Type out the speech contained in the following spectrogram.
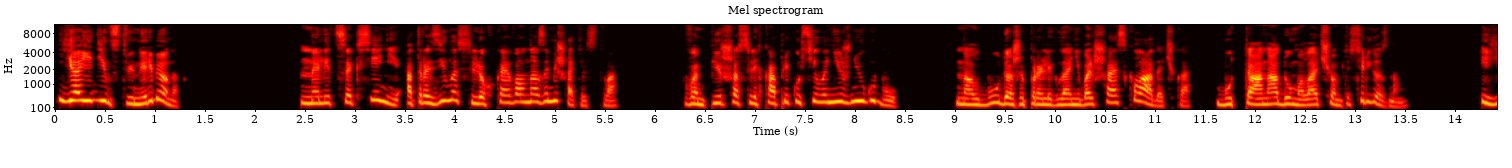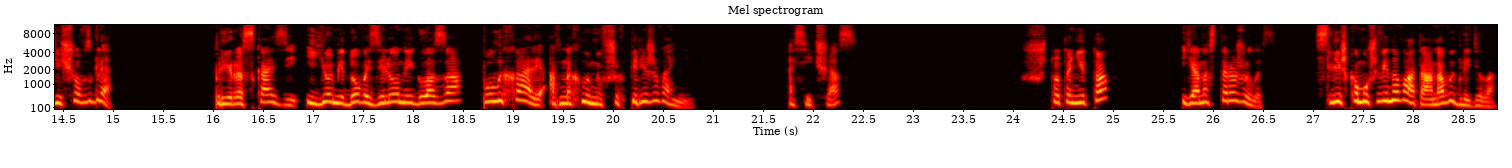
я единственный ребенок. На лице Ксении отразилась легкая волна замешательства. Вампирша слегка прикусила нижнюю губу. На лбу даже пролегла небольшая складочка, будто она думала о чем-то серьезном. И еще взгляд. При рассказе ее медово-зеленые глаза полыхали от нахлынувших переживаний. А сейчас? Что-то не так? Я насторожилась. Слишком уж виновата она выглядела.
